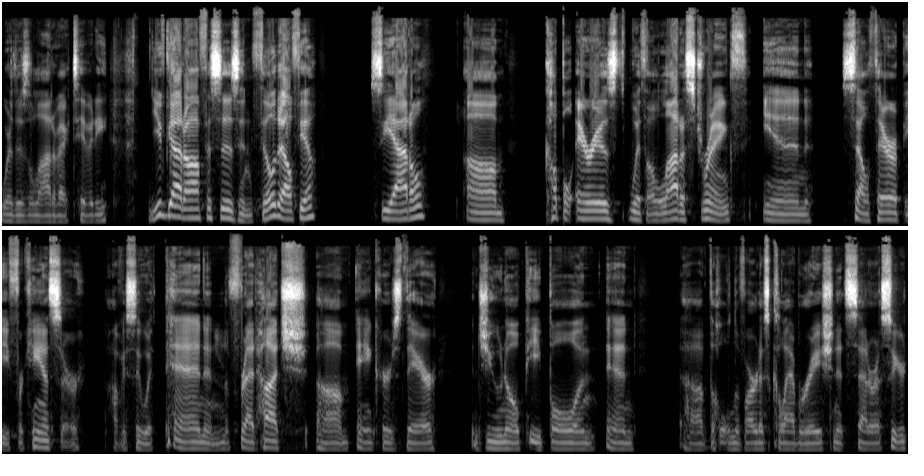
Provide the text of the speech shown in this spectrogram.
where there's a lot of activity. You've got offices in Philadelphia, Seattle, um, couple areas with a lot of strength in cell therapy for cancer, obviously with Penn and the Fred Hutch um, anchors there. Juno people and and uh, the whole Novartis collaboration, et cetera. So you're,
